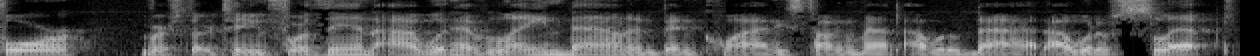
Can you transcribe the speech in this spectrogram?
For Verse 13, for then I would have lain down and been quiet. He's talking about I would have died. I would have slept,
